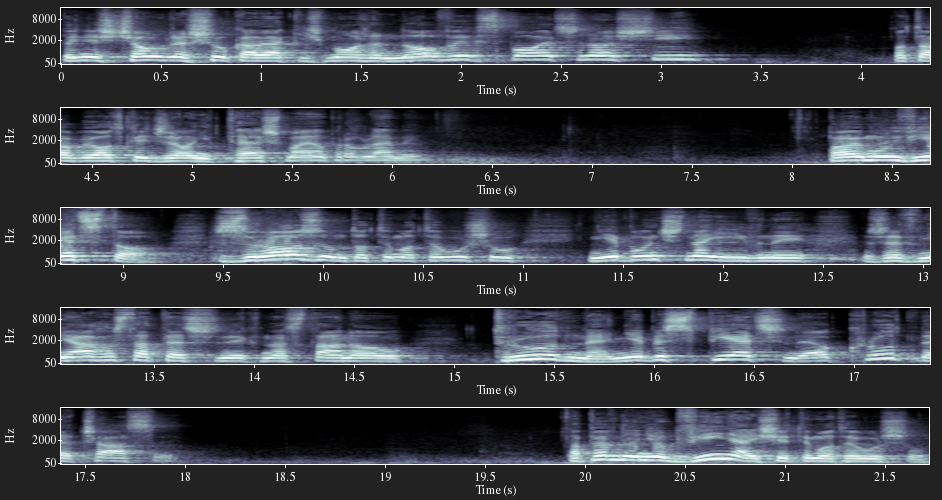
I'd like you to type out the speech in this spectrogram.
Będziesz ciągle szukał jakichś może nowych społeczności? Po to, aby odkryć, że oni też mają problemy? Paweł mówi, wiedz to, zrozum to Tymoteuszu, nie bądź naiwny, że w dniach ostatecznych nastaną trudne, niebezpieczne, okrutne czasy. Na pewno nie obwiniaj się, Tymoteuszu.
